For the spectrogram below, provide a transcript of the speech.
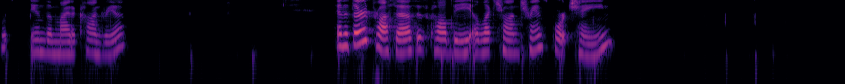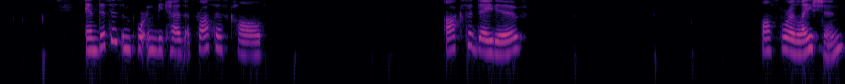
whoops, in the mitochondria. And the third process is called the electron transport chain. And this is important because a process called oxidative phosphorylation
